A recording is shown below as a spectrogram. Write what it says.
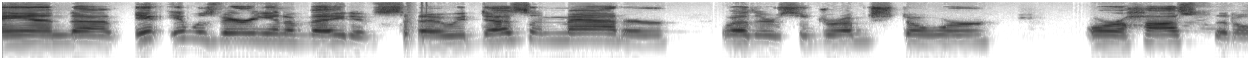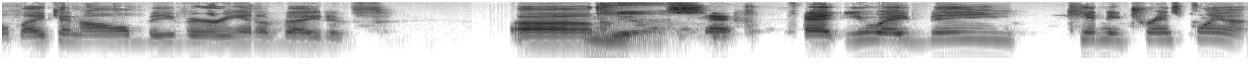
and uh, it, it was very innovative. So it doesn't matter whether it's a drugstore or a hospital; they can all be very innovative. Um, yes. at UAB, kidney transplant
